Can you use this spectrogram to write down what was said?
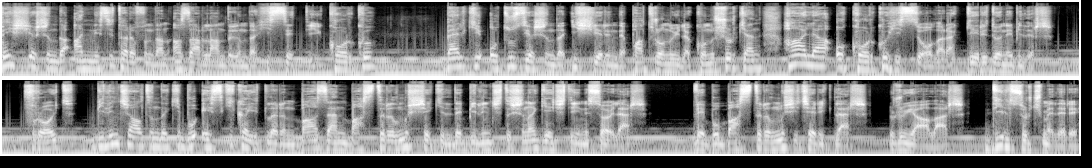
5 yaşında annesi tarafından azarlandığında hissettiği korku, belki 30 yaşında iş yerinde patronuyla konuşurken hala o korku hissi olarak geri dönebilir. Freud, bilinçaltındaki bu eski kayıtların bazen bastırılmış şekilde bilinç dışına geçtiğini söyler. Ve bu bastırılmış içerikler, rüyalar, dil sürçmeleri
